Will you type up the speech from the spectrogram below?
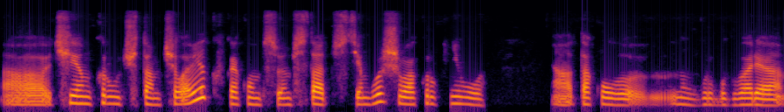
а, чем круче там человек в каком-то своем статусе, тем больше вокруг него такого, ну, грубо говоря,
